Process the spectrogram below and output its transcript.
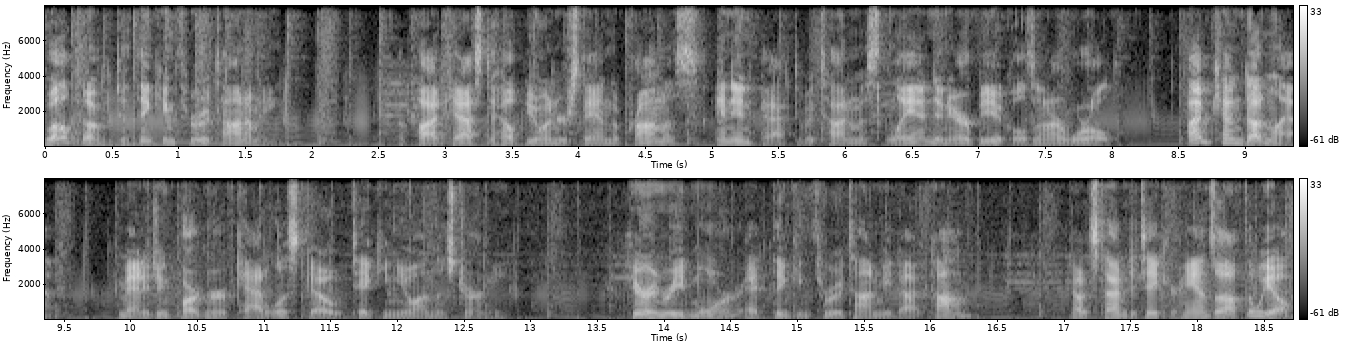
Welcome to Thinking Through Autonomy podcast to help you understand the promise and impact of autonomous land and air vehicles in our world. I'm Ken Dunlap, managing partner of Catalyst Go, taking you on this journey. Hear and read more at thinkingthroughautonomy.com. Now it's time to take your hands off the wheel,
